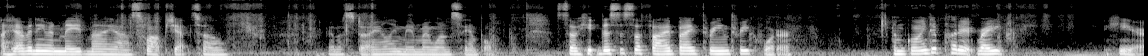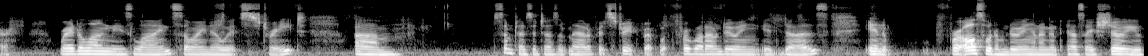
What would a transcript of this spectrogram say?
I haven't even made my uh, swaps yet so I'm gonna I only made my one sample so he, this is the five by three and three quarter I'm going to put it right here right along these lines so I know it's straight. Um, sometimes it doesn't matter if it's straight, but for what I'm doing, it does. And for also what I'm doing, and I'm gonna, as I show you,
